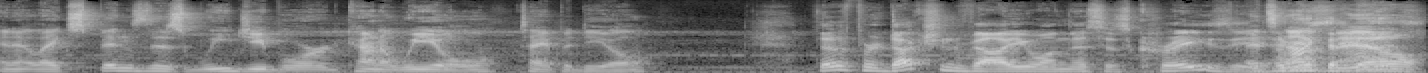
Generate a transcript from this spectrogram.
and it like spins this Ouija board kind of wheel type of deal. The production value on this is crazy. It's and not like the bad. bell.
